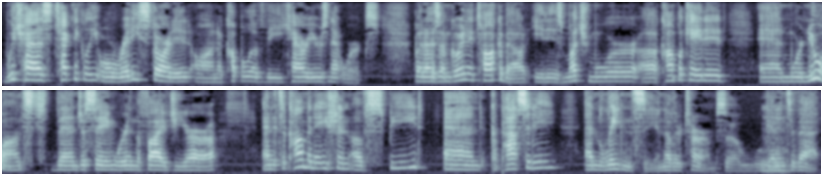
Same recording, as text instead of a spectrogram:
which has technically already started on a couple of the carriers' networks. But as I'm going to talk about, it is much more uh, complicated and more nuanced than just saying we're in the 5G era. And it's a combination of speed and capacity and latency, another term. So we'll mm-hmm. get into that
